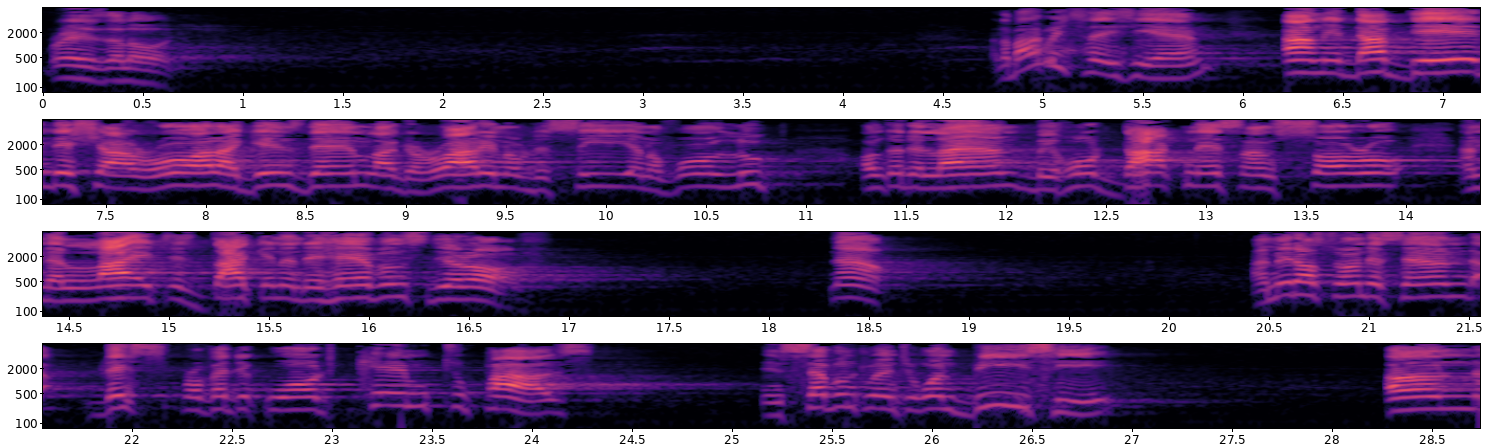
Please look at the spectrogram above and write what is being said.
Praise the Lord. The Bible says here, and in that day they shall roar against them like the roaring of the sea, and of one look unto the land, behold darkness and sorrow, and the light is darkened in the heavens thereof. Now, I made us to understand this prophetic word came to pass in 721 BC on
